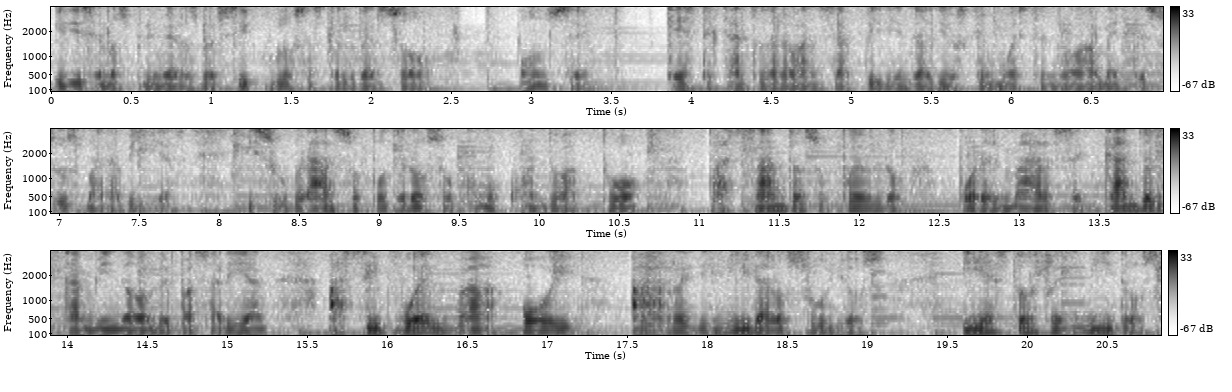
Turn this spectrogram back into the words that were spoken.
Y dice en los primeros versículos hasta el verso 11 que este canto de alabanza pidiendo a Dios que muestre nuevamente sus maravillas y su brazo poderoso como cuando actuó pasando a su pueblo por el mar, secando el camino donde pasarían, así vuelva hoy a redimir a los suyos, y estos redimidos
